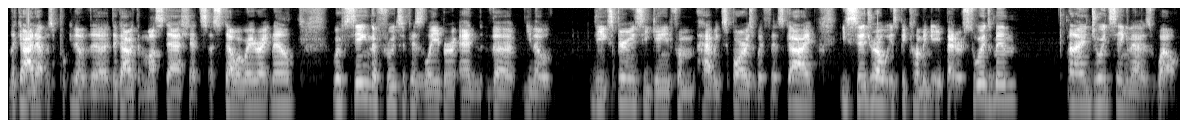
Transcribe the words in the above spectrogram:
the guy that was, you know, the, the guy with the mustache that's a stowaway right now. We're seeing the fruits of his labor and the, you know, the experience he gained from having spars with this guy. Isidro is becoming a better swordsman, and I enjoyed seeing that as well.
